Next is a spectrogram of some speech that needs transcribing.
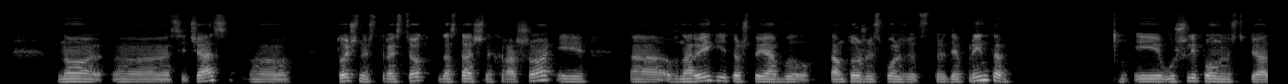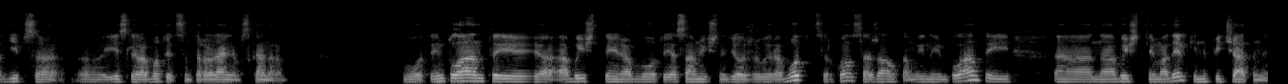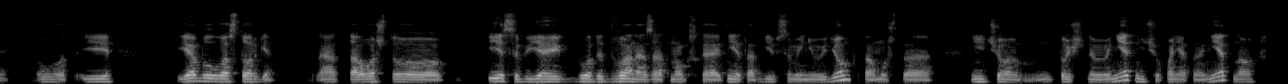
Но э, сейчас э, точность растет достаточно хорошо, и э, в Норвегии, то, что я был, там тоже используется 3D-принтер, и ушли полностью от гипса, э, если работает с интероральным сканером. Вот, импланты, обычные работы, я сам лично делал живые работы, циркон сажал там и на импланты, и э, на обычные модельки напечатанные. Вот, и я был в восторге от того, что если бы я года два назад мог сказать, нет, от гипса мы не уйдем, потому что ничего точного нет, ничего понятного нет, но,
